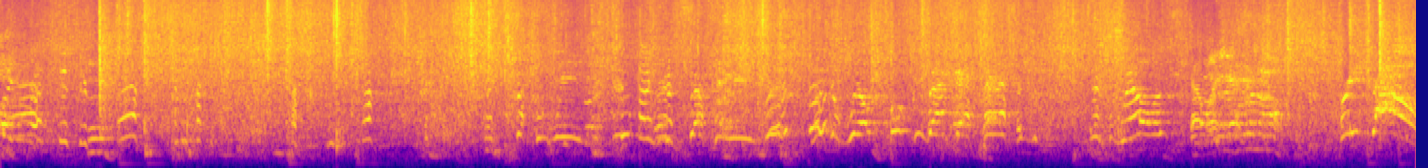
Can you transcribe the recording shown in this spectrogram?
Like rested Look at Will pulling back. Freestyle!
